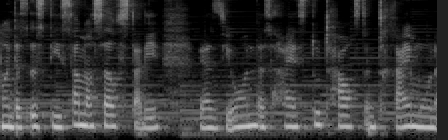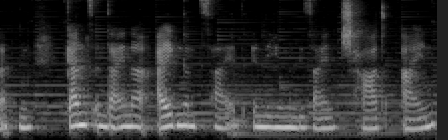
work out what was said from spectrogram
Und das ist die Summer Self-Study Version. Das heißt, du tauchst in drei Monaten ganz in deiner eigenen Zeit in die Human Design Chart ein.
